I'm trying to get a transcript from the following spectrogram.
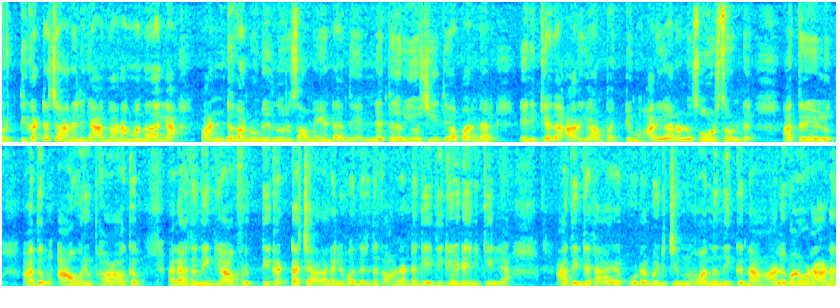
വൃത്തികെട്ട ചാനൽ ഞാൻ കാണാൻ വന്നതല്ല. പണ്ട് കണ്ടുകൊണ്ടിരുന്ന ഒരു സമയം ഉണ്ടായിരുന്നു. എന്നെ തെറിയോ ചീത്തയോ പറഞ്ഞാൽ എനിക്കത് അറിയാൻ പറ്റും അറിയാനുള്ള സോഴ്സും ഉണ്ട്. അത്രയേ ഉള്ളൂ. അതും ആ ഒരു ഭാഗം. അല്ലാതെ നിന്റെ ആ വൃത്തികെട്ട ചാനൽ വന്നിരുന്ന് കാണേണ്ട ഗതികേട് എനിക്കില്ല. അതിന്റെ താഴെ കുട പിടിച്ച് വന്ന് നിൽക്കുന്ന ആളുകളോടാണ്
